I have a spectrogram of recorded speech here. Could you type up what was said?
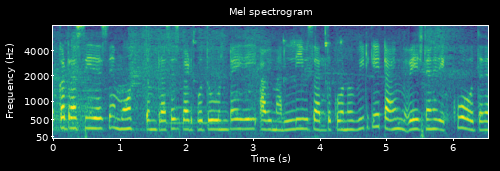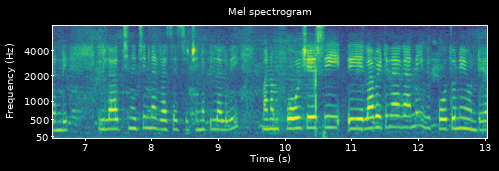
ఒక్క డ్రెస్ తీసేస్తే మొత్తం డ్రెస్సెస్ పడిపోతూ ఉంటాయి. అవి మళ్ళీ సర్దుకోను. వీటికి టైం వేస్ట్ అనేది ఎక్కువ అవుతుందండి. ఇలా చిన్న చిన్న డ్రెస్సెస్ చిన్నపిల్లలవి మనం ఫోల్డ్ చేసి ఎలా పెట్టినా కానీ ఇవి పోతూనే ఉంటాయి.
